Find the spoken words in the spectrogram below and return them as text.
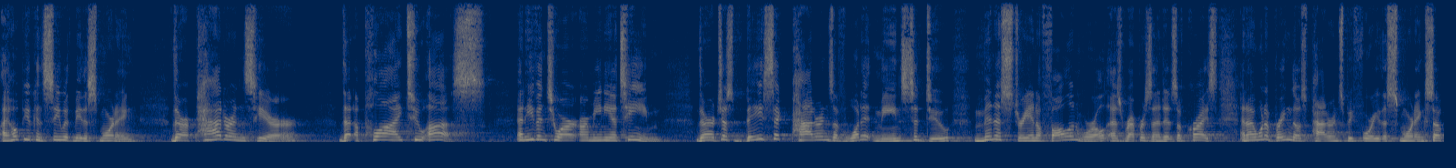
I hope you can see with me this morning. There are patterns here that apply to us and even to our Armenia team. There are just basic patterns of what it means to do ministry in a fallen world as representatives of Christ. And I want to bring those patterns before you this morning. So,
